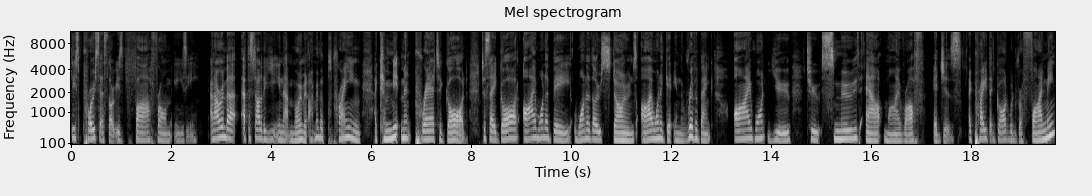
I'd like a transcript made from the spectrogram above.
this process, though, is far from easy. And I remember at the start of the year in that moment, I remember praying a commitment prayer to God to say, God, I want to be one of those stones. I want to get in the riverbank. I want you to smooth out my rough edges. I prayed that God would refine me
